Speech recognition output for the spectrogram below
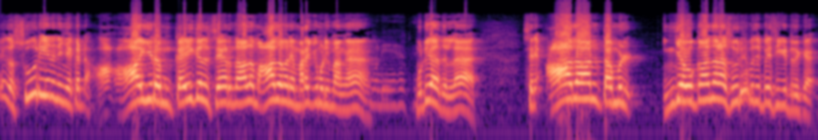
ஏங்க சூரியனை நீங்க கட்ட ஆயிரம் கைகள் சேர்ந்தாலும் ஆதவனை மறைக்க முடியுமாங்க? முடியாதுல்ல? சரி ஆதான் தமிழ். இங்க உட்காந்து நான் சூரியனை பத்தி பேசிக்கிட்டு இருக்கேன்.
